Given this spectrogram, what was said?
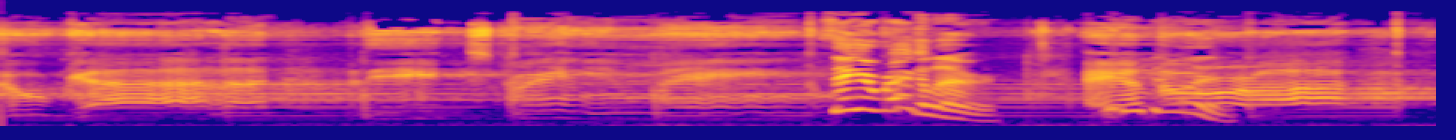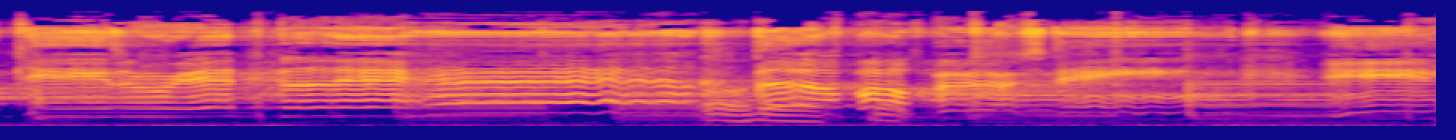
so gallantly streaming Sing it regular. What are you and uh-huh. the doing? Glare, Oh, the bombs bursting in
